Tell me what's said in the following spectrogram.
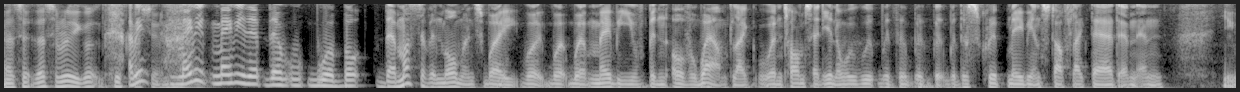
that's a, that's a really good, good I mean, question. maybe maybe there, there were both. There must have been moments where, where, where, where maybe you've been overwhelmed, like when Tom said, you know, with, with the with, with the script maybe and stuff like that, and and you,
